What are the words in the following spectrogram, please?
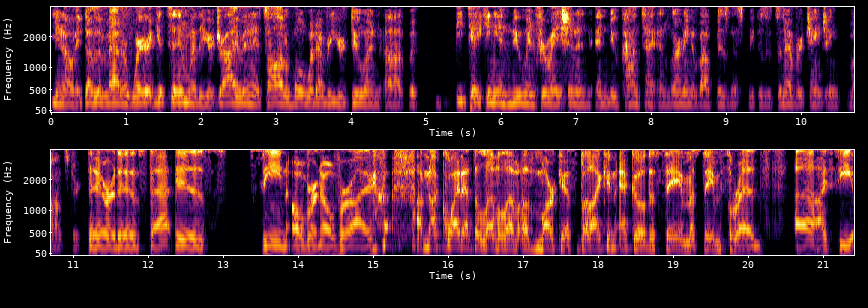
you know it doesn't matter where it gets in whether you're driving it's audible whatever you're doing uh, but be taking in new information and, and new content and learning about business because it's an ever-changing monster there it is that is seen over and over. I I'm not quite at the level of, of Marcus, but I can echo the same same threads uh, I see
